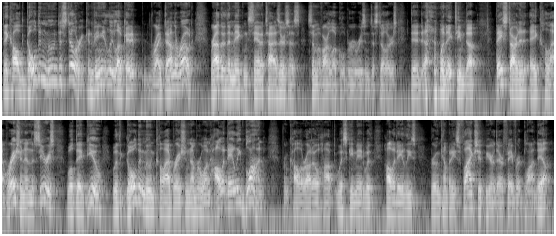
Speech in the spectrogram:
They called Golden Moon Distillery, conveniently located right down the road. Rather than making sanitizers, as some of our local breweries and distillers did when they teamed up, they started a collaboration, and the series will debut with Golden Moon collaboration number one Holidaily Blonde from Colorado hopped whiskey made with Holidaily's brewing company's flagship beer, their favorite blonde ale.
